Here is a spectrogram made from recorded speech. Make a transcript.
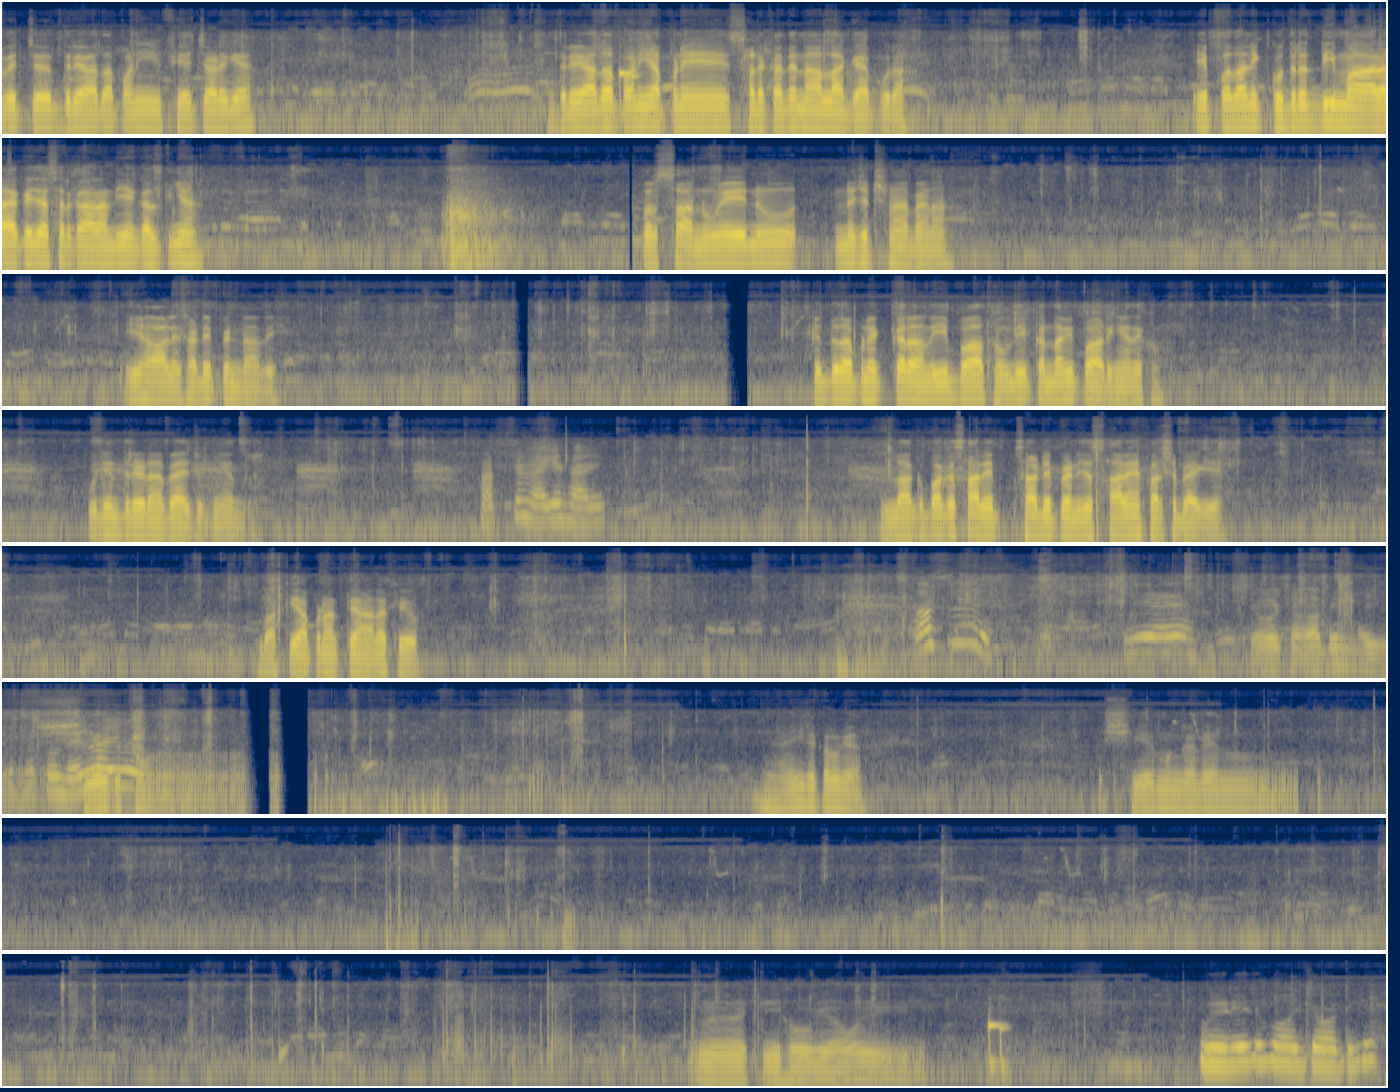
ਵਿੱਚ ਦਰਿਆ ਦਾ ਪਾਣੀ ਫੇਰ ਚੜ ਗਿਆ। ਦਰਿਆ ਦਾ ਪਾਣੀ ਆਪਣੇ ਸੜਕਾਂ ਦੇ ਨਾਲ ਲੱਗ ਗਿਆ ਪੂਰਾ। ਇਹ ਪਤਾ ਨਹੀਂ ਕੁਦਰਤ ਦੀ ਮਾਰ ਹੈ ਕਿ ਜਾਂ ਸਰਕਾਰਾਂ ਦੀਆਂ ਗਲਤੀਆਂ। ਪਰ ਸਾਨੂੰ ਇਹਨੂੰ ਨਜਿੱਠਣਾ ਪੈਣਾ। ਇਹ ਹਾਲ ਹੈ ਸਾਡੇ ਪਿੰਡਾਂ ਦੇ। ਇੱਧਰ ਆਪਣੇ ਘਰਾਂ ਦੀ, ਬਾਥਰੂਮ ਦੀ ਕੰਧਾਂ ਵੀ ਪਾੜੀਆਂ ਦੇਖੋ। ਪੂਰੀਆਂ ਦਰੇੜਾਂ ਪੈ ਚੁੱਕੀਆਂ ਇੱਧਰ। ਫਸ ਤੇ ਬਹਿ ਗਏ ਸਾਰੇ। ਲਗਭਗ ਸਾਰੇ ਸਾਡੇ ਪਿੰਡ 'ਚ ਸਾਰੇ ਫਰਸ਼ ਬਹਿ ਗਏ ਬਾਕੀ ਆਪਣਾ ਧਿਆਨ ਰੱਖਿਓ। ਬਸ। ਇਹ ਚਲੋ ਚਾਹ ਦੇ ਲਾਈ ਸ਼ੇਰ ਕਿੱਥੋਂ ਇਹ ਹੀ ਨਿਕਲ ਗਿਆ। ਸ਼ੇਰ ਮੰਗਣ ਦੇ ਨੂੰ। ਇਹ ਕੀ ਹੋ ਗਿਆ ਓਏ? ਵੀਡੀਓ ਚ ਬਹੁਤ ਜਾਂਦੀ ਹੈ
